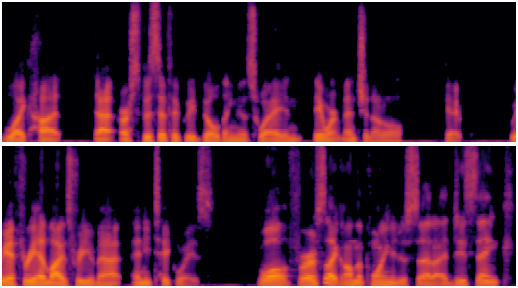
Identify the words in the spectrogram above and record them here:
like Hut that are specifically building this way, and they weren't mentioned at all. Okay, we have three headlines for you, Matt. Any takeaways? Well, first, like on the point you just said, I do think,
